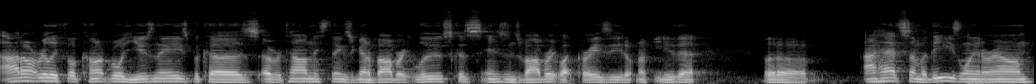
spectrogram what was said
I don't really feel comfortable using these because over time these things are going to vibrate loose because engines vibrate like crazy. I don't know if you knew that. But uh, I had some of these laying around.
